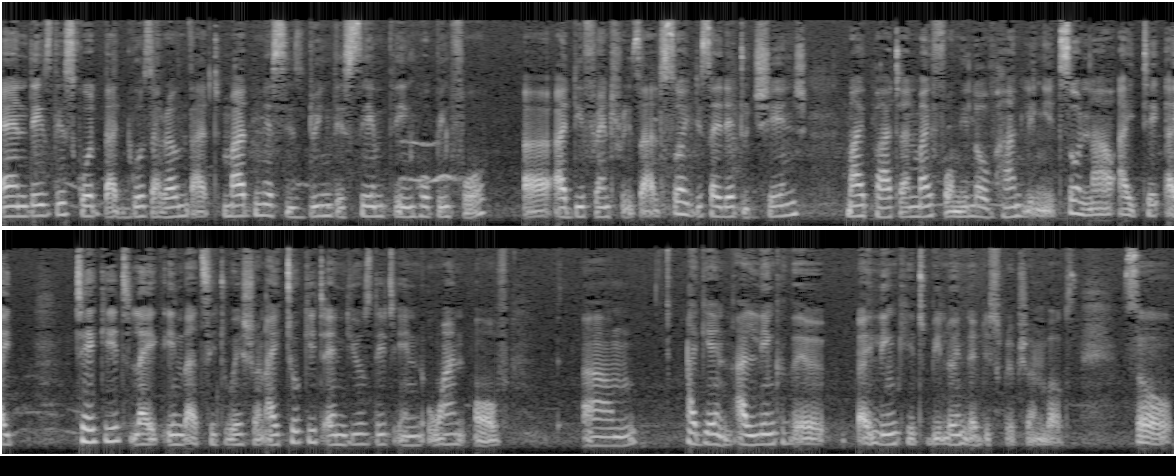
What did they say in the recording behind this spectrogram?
And there's this quote that goes around that madness is doing the same thing, hoping for uh, a different result. So I decided to change my pattern, my formula of handling it. So now I take I take it like in that situation. I took it and used it in one of um, again I'll link the I link it below in the description box. So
